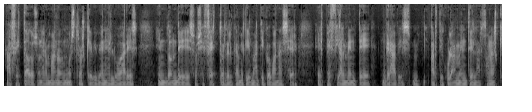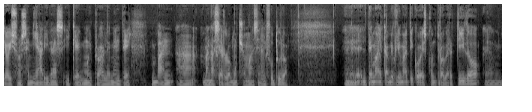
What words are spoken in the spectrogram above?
afectados, son hermanos nuestros que viven en lugares en donde esos efectos del cambio climático van a ser especialmente graves, particularmente en las zonas que hoy son semiáridas y que muy probablemente van a, van a serlo mucho más en el futuro. Eh, el tema del cambio climático es controvertido, eh,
